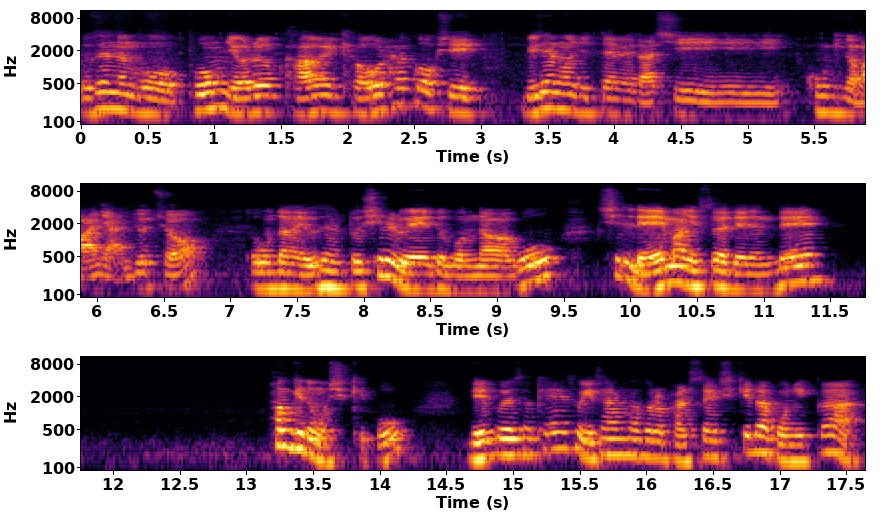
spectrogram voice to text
요새는 뭐 봄, 여름, 가을, 겨울 할 거 없이 미세먼지 때문에 날씨 공기가 많이 안 좋죠 더군다나 요새는 또 실외에도 못 나가고 실내에만 있어야 되는데 환기도 못 시키고 내부에서 계속 이산화탄소를 발생시키다 보니까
